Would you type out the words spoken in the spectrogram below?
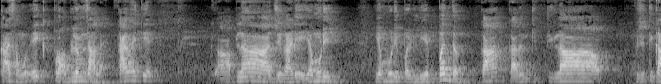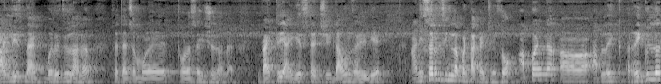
काय सांगू? एक प्रॉब्लेम झाला आहे काय माहिती आहे आपला जी गाडी आहे यमुडी. यमुडी पडली आहे. बंद. का? कारण की तिला म्हणजे ती काढलीच नाही. बरेच दिवस झालं. तर त्याच्यामुळे थोडासा इश्यू झाला आहे बॅटरी आय एस त्याची डाऊन झालेली आहे. आणि सर्व्हिसिंगला पण टाकायची आहे. सो आपण आपलं एक रेग्युलर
